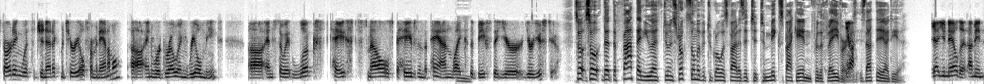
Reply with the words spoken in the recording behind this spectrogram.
starting with genetic material from an animal, uh, and we're growing real meat. Uh, and so it looks, tastes, smells, behaves in the pan like the beef that you're you're used to. So so the the fat then you have to instruct some of it to grow as fat as it to, to mix back in for the flavour. Yeah. Is, is that the idea? Yeah, you nailed it. I mean,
